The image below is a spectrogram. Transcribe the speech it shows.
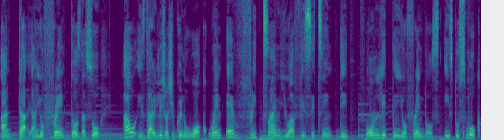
And that and your friend does that. So how is that relationship going to work when every time you are visiting, the only thing your friend does is to smoke?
